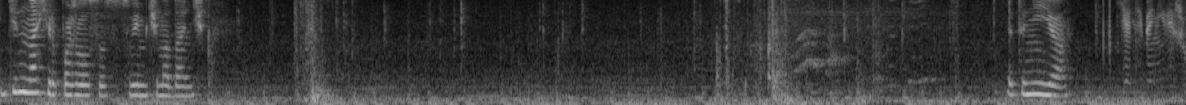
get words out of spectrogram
Иди нахер, пожалуйста, со своим чемоданчиком. Это не я. Я тебя не вижу.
